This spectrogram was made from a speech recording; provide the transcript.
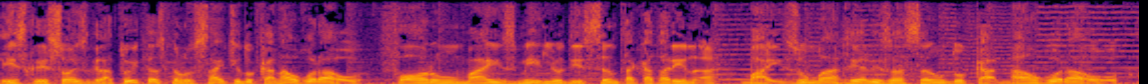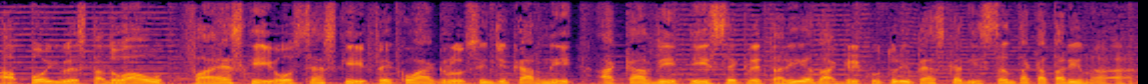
Inscrições gratuitas pelo site do Canal Rural. Fórum Mais Milho de Santa Catarina. Mais uma realização do Canal Rural. Apoio estadual, FAESC, OSESC, FECOAGRO, Sindicarne, ACAVE e Secretaria da Agricultura e Pesca de Santa Catarina.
